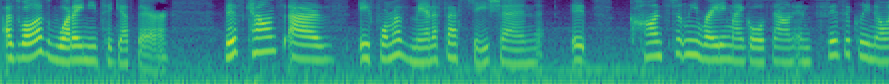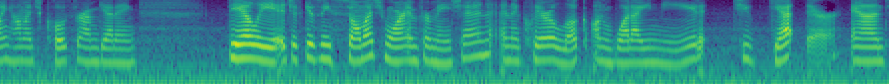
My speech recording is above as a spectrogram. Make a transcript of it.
as well as what I need to get there. This counts as a form of manifestation. It's constantly writing my goals down and physically knowing how much closer I'm getting daily. It just gives me so much more information and a clearer look on what I need to get there. And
